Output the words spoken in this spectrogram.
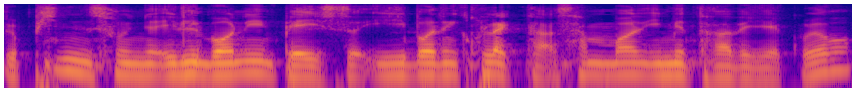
그핀 수는 1번이 베이스, 2번이 콜렉터, 3번 2m가 되겠고요.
